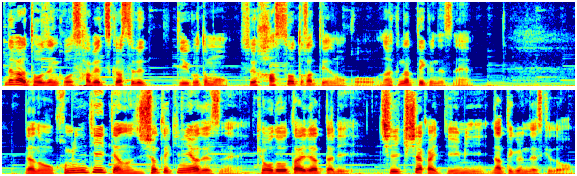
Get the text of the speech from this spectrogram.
だから当然こう差別化するっていうこともそういう発想とかっていうのもこうなくなっていくんですね。であのコミュニティってあの辞書的にはですね共同体であったり地域社会っていう意味になってくるんですけど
